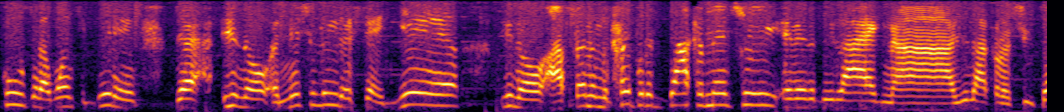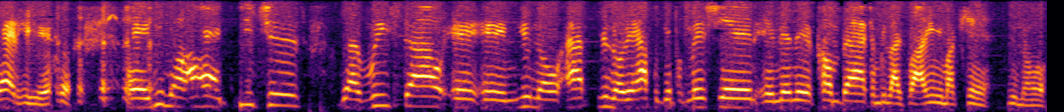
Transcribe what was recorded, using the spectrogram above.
schools that I wanted to get in that, you know, initially they said, yeah, you know, I send them the clip of the documentary, and it'll be like, nah, you're not going to shoot that here. and, you know, I had teachers that reached out, and, and you know, after, you know, they have to get permission, and then they'll come back and be like, Rahiem, I can't, you know,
